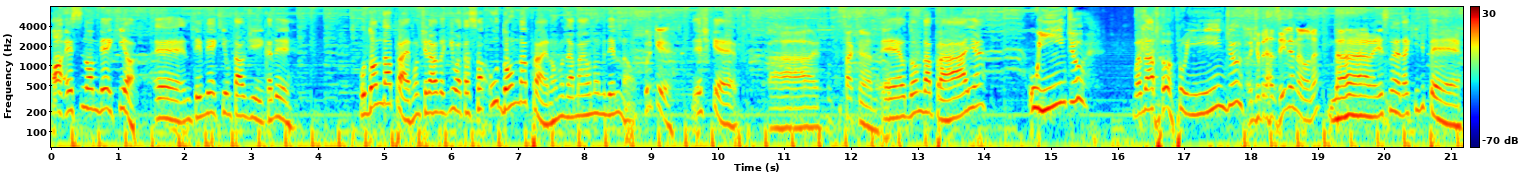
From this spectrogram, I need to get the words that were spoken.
Ó, esse nome bem aqui, ó. É, tem bem aqui um tal de. Cadê? O dono da praia. Vamos tirar daqui e botar só o dono da praia. Não vamos dar mais o nome dele, não. Por quê? Deixa quieto. Ah, sacana. É o dono da praia. O índio. Mandar alô pro índio. O de Brasília não, né? Não, esse não é daqui de perto.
